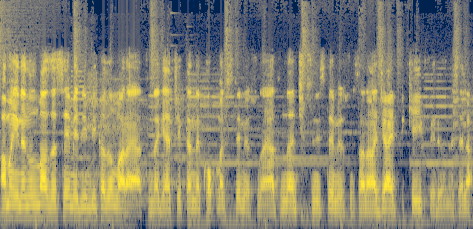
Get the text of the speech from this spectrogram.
ama inanılmaz da sevmediğin bir kadın var hayatında. Gerçekten de kopmak istemiyorsun. Hayatından çıksın istemiyorsun. Sana acayip bir keyif veriyor mesela.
